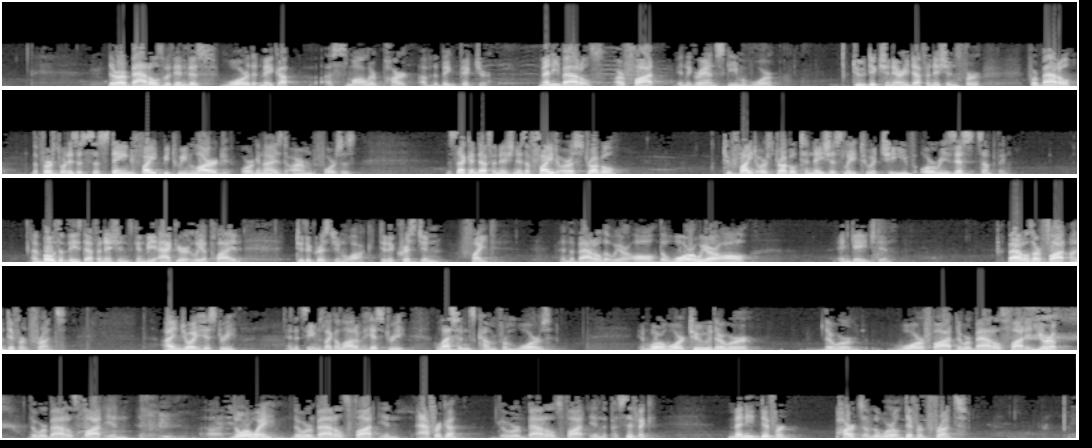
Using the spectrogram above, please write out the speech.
There are battles within this war that make up a smaller part of the big picture. Many battles are fought in the grand scheme of war. Two dictionary definitions for, for battle. The first one is a sustained fight between large organized armed forces. The second definition is a fight or a struggle to fight or struggle tenaciously to achieve or resist something. And both of these definitions can be accurately applied to the Christian walk, to the Christian fight and the battle that we are all, the war we are all engaged in. Battles are fought on different fronts. I enjoy history, and it seems like a lot of history lessons come from wars. In World War II, there were there were war fought, there were battles fought in Europe, there were battles fought in uh, Norway, there were battles fought in Africa, there were battles fought in the Pacific. Many different parts of the world, different fronts.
